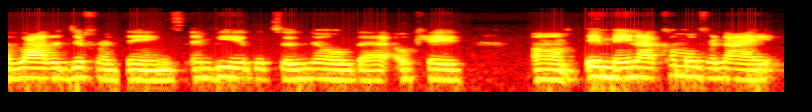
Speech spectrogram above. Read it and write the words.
a lot of different things and be able to know that, okay, um, it may not come overnight,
